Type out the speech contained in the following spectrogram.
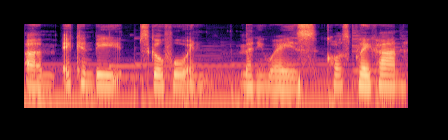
um, it can be skillful in many ways. Cosplay can.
